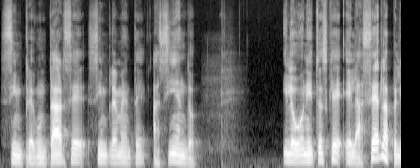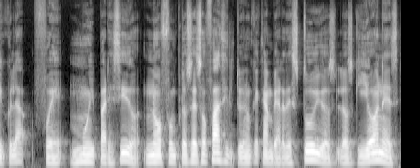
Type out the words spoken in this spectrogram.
sin preguntarse, simplemente haciendo. Y lo bonito es que el hacer la película fue muy parecido. No fue un proceso fácil, tuvieron que cambiar de estudios, los guiones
